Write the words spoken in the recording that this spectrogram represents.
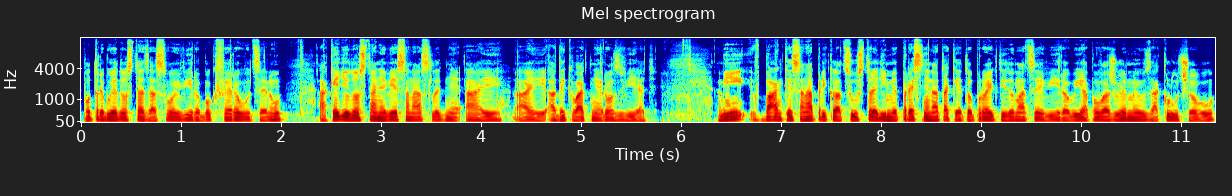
potrebuje dostať za svoj výrobok férovú cenu a keď ju dostane, vie sa následne aj, aj adekvátne rozvíjať. My v banke sa napríklad sústredíme presne na takéto projekty domácej výroby a považujeme ju za kľúčovú,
